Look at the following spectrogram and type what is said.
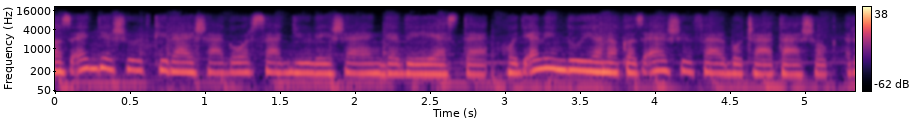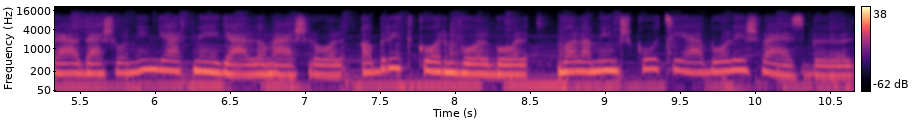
Az Egyesült Királyság országgyűlése engedélyezte, hogy elinduljanak az első felbocsátások, ráadásul mindjárt négy állomásról, a brit Cornwallból, valamint Skóciából és Walesből.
